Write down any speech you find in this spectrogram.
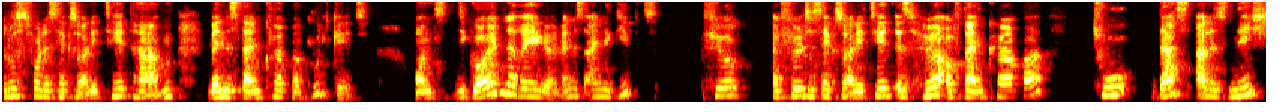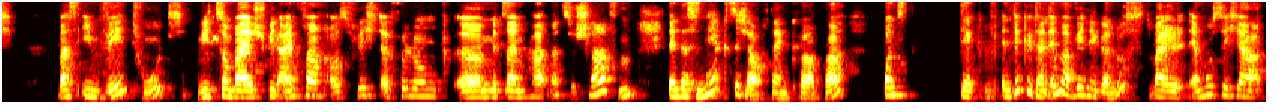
lustvolle Sexualität haben, wenn es deinem Körper gut geht. Und die goldene Regel, wenn es eine gibt für erfüllte Sexualität, ist, hör auf deinen Körper, tu das alles nicht, was ihm weh tut, wie zum Beispiel einfach aus Pflichterfüllung äh, mit seinem Partner zu schlafen, denn das merkt sich auch dein Körper und der entwickelt dann immer weniger Lust, weil er muss sich ja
